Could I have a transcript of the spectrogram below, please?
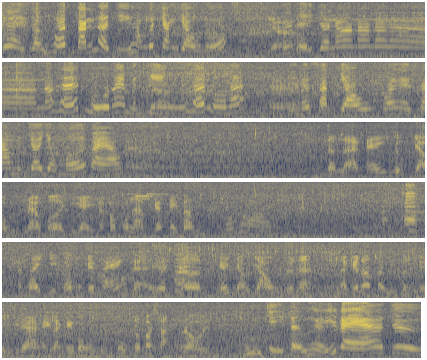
Cái này gần hết bánh là chị không có chăm dầu nữa. Cứ dạ để cho nó nó nó hết luôn á mình chiên Dạ. hết luôn á. À. thì nó sạch dầu qua ngày sau mình cho dầu mới vào. À. nên là cái nước dầu lúc nào mới như vậy nó không có làm các cây bánh. Đúng rồi. Anh thấy chị có một cái máng để ở trên cái chảo dầu nữa nè. Là cái đó tự mình nghĩ ra hay là cái bộ dụng cụ nó có sẵn rồi? Chị tự nghĩ ra chứ.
